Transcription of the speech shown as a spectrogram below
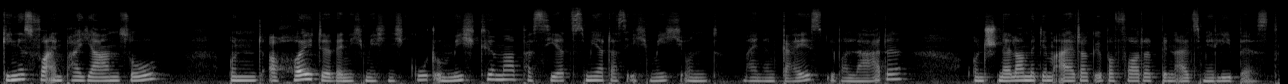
ging es vor ein paar Jahren so, und auch heute, wenn ich mich nicht gut um mich kümmere, passiert es mir, dass ich mich und meinen Geist überlade und schneller mit dem Alltag überfordert bin, als mir lieb ist.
